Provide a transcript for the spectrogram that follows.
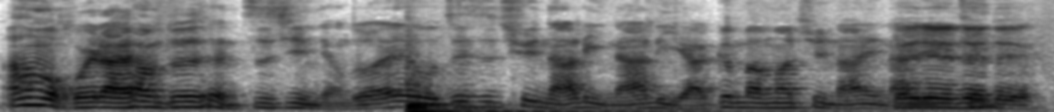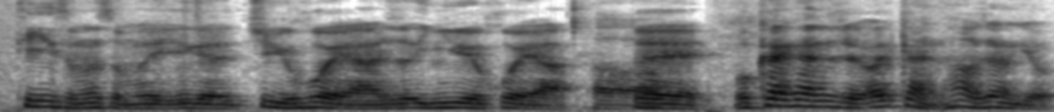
啊，他们回来，他们都是很自信讲说，哎、我这次去哪里哪里啊，跟爸妈去哪里哪里，对对对对，听，什么什么那个聚会啊，就是音乐会啊，哦对我看看就觉得，哎、干他好像有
